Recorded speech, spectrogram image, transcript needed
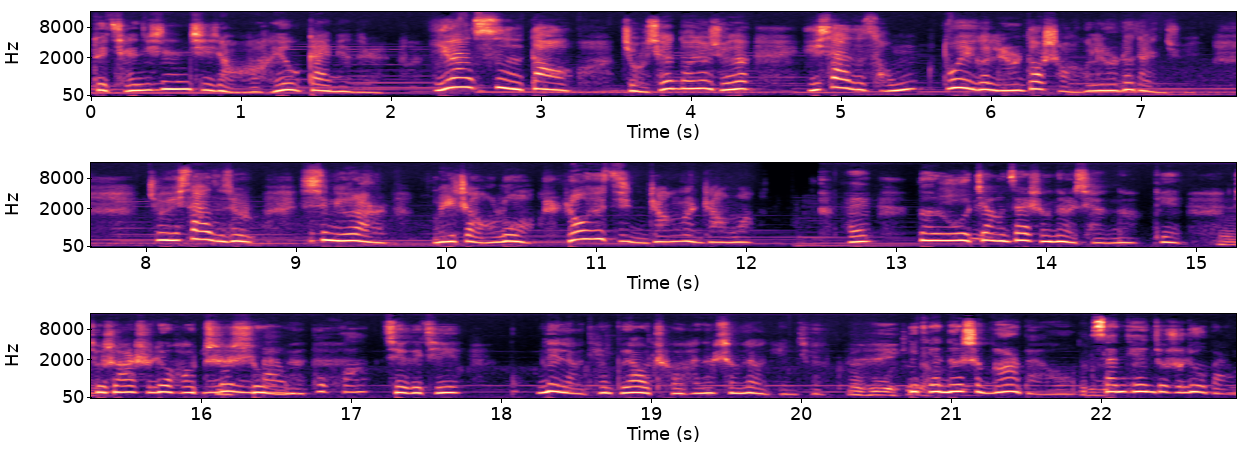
对钱斤计较啊很有概念的人，一万四到九千多就觉得一下子从多一个零到少一个零的感觉，就一下子就心里有点没着落，然后就紧张了，你知道吗？哎，那如果这样再省点钱呢，弟？嗯就是二十六号指示我们不慌接个机，那两天不要车，还能省两天钱，一天能省二百欧，三天就是六百欧。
